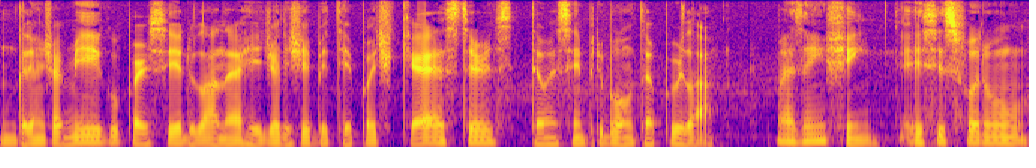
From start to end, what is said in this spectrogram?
um grande amigo, parceiro lá na rede LGBT Podcasters, então é sempre bom estar por lá. Mas enfim, esses foram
